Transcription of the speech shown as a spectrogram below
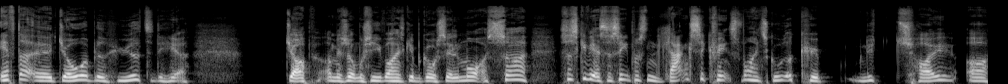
efter øh, Joe er blevet hyret til det her job, om jeg så må sige, hvor han skal begå selvmord, så, så skal vi altså se på sådan en lang sekvens, hvor han skal ud og købe nyt tøj og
